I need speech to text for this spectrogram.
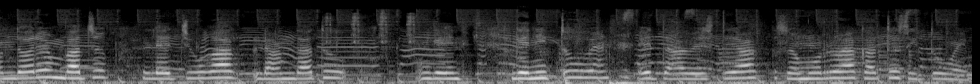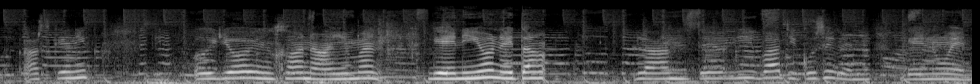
Ondoren batzuk letxugak landatu gen, genituen eta besteak zomurroak hartu zituen. Azkenik oioen jana eman genion eta lantegi bat ikusi gen, genuen.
